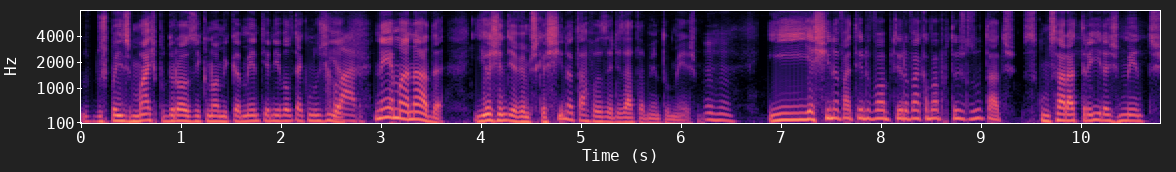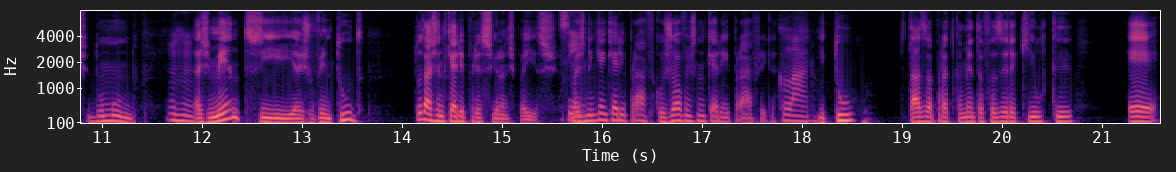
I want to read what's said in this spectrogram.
dos, países mais poderosos economicamente e a nível de tecnologia. Claro. Nem é mais nada. E hoje em dia vemos que a China está a fazer exatamente o mesmo. Uhum. E a China vai, ter, vai, obter, vai acabar por ter os resultados. Se começar a atrair as mentes do mundo, Uhum. as mentes e a juventude, toda a gente quer ir para esses grandes países. Sim. Mas ninguém quer ir para a África. Os jovens não querem ir para a África. Claro. E tu estás a praticamente a fazer aquilo que é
